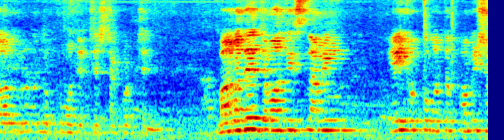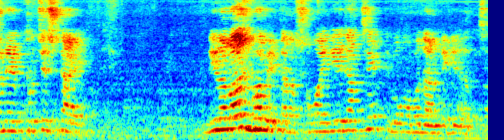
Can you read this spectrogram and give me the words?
দলগুলোর ঐক্যমতের চেষ্টা করছেন। বাংলাদেশ জামাত ইসলামী এই ঐক্যমত কমিশনের প্রচেষ্টায় নিরলসভাবে তারা সময় দিয়ে যাচ্ছে এবং অবদান রেখে যাচ্ছে।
